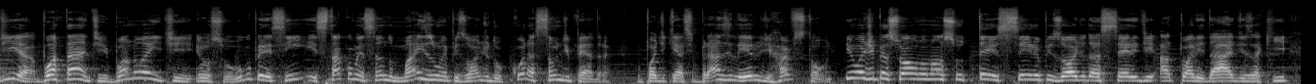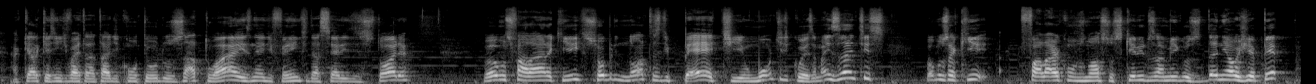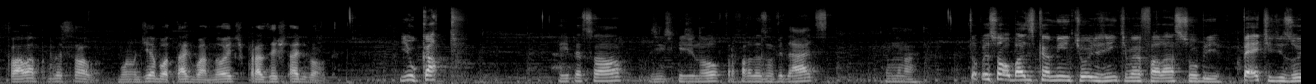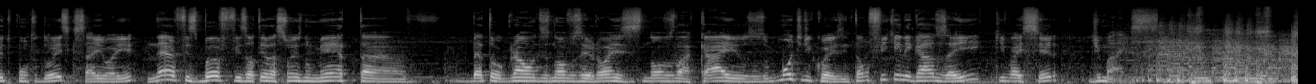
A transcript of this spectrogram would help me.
Dia, boa tarde, boa noite. Eu sou Hugo Perecim e está começando mais um episódio do Coração de Pedra, o podcast brasileiro de Hearthstone. E hoje, pessoal, no nosso terceiro episódio da série de atualidades aqui, aquela que a gente vai tratar de conteúdos atuais, né, diferente da série de história. Vamos falar aqui sobre notas de patch, um monte de coisa. Mas antes, vamos aqui falar com os nossos queridos amigos Daniel GP. Fala pessoal, bom dia, boa tarde, boa noite, prazer estar de volta. E o Cato. E aí pessoal, a gente aqui de novo para falar das novidades. Vamos lá. Então, pessoal, basicamente hoje a gente vai falar sobre patch 18.2 que saiu aí, nerfs, buffs, alterações no meta, battlegrounds, novos heróis, novos lacaios, um monte de coisa. Então, fiquem ligados aí que vai ser demais. Então,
